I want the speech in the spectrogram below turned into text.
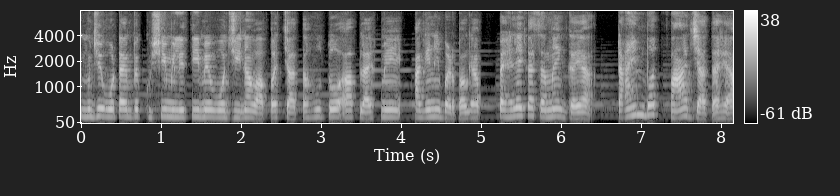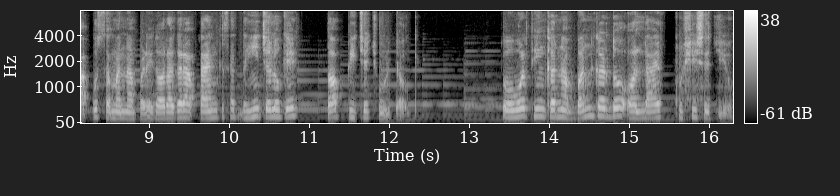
मुझे वो टाइम पे खुशी मिली थी, मैं वो जीना वापस चाहता हूँ तो आप लाइफ में आगे नहीं बढ़ पाओगे। आप पहले का समय गया। टाइम बहुत फास्ट जाता है, आपको समझना पड़ेगा और अगर आप टाइम के साथ नहीं चलोगे तो आप पीछे छूट जाओगे। तो ओवर थिंक करना बंद कर दो और लाइफ खुशी से जियो।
